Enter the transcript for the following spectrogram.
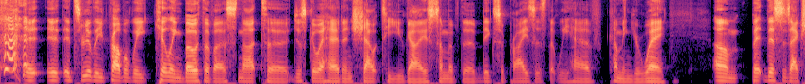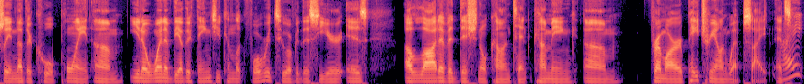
it, it's really probably killing both of us not to just go ahead and shout to you guys some of the big surprises that we have coming your way. Um, but this is actually another cool point. Um, you know, one of the other things you can look forward to over this year is a lot of additional content coming um, from our Patreon website. It's right.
